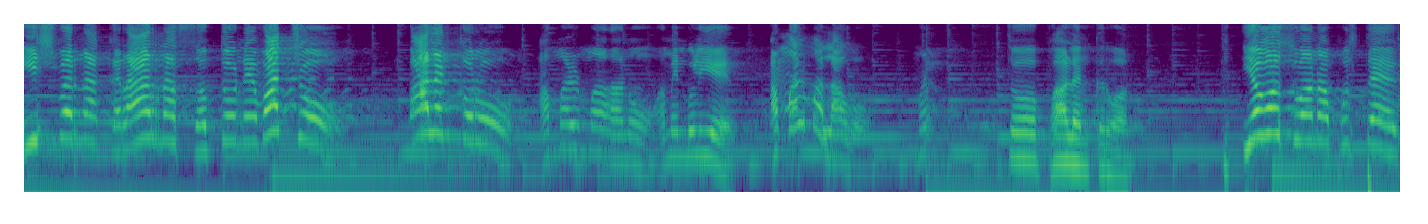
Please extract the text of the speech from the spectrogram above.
ઈશ્વરના કરારના શબ્દોને વાંચો, પાલન કરો, અમલમાં આનો. અમીન બોલીએ. અમલમાં લાવો. તો પાલન કરવાનું. યહોશુઆના પુસ્તક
